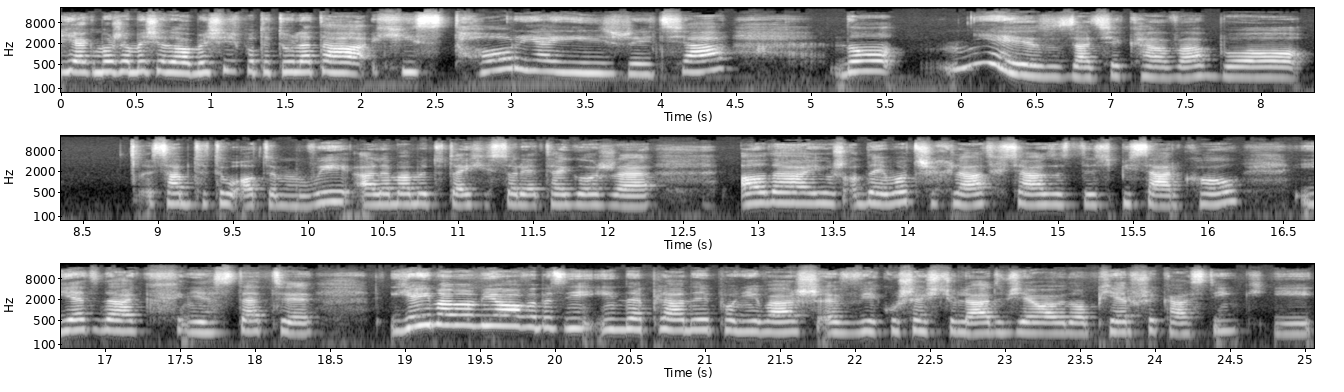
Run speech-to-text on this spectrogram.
Jak możemy się domyślić po tytule, ta historia jej życia, no nie jest za ciekawa, bo sam tytuł o tym mówi, ale mamy tutaj historię tego, że ona już od najmłodszych lat chciała zostać pisarką, jednak niestety jej mama miała wobec niej inne plany, ponieważ w wieku 6 lat wzięła no, pierwszy casting i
